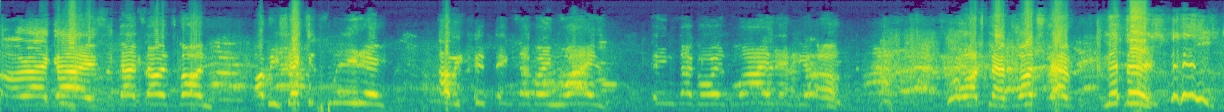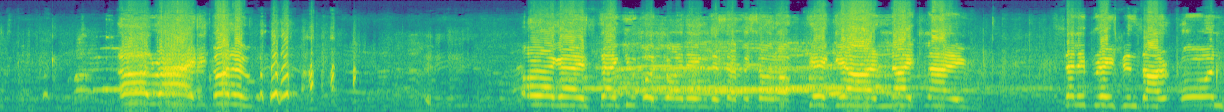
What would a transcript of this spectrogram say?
Alright guys, so that's how it's gone. Abhishek is waiting. Abhishek, things are going wild. Things are going wild in here. What's left? What's left? Nitish! Alright, he got him. Alright guys, thank you for joining this episode of KKR Nightlife. Celebrations are on.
